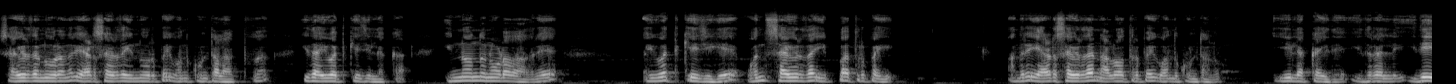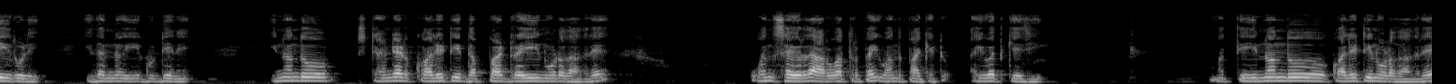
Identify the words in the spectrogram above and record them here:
ಸಾವಿರದ ನೂರು ಅಂದರೆ ಎರಡು ಸಾವಿರದ ಇನ್ನೂರು ರೂಪಾಯಿ ಒಂದು ಕುಂಟಲ್ ಆಗ್ತದೆ. ಇದು ಐವತ್ತು ಕೆ ಜಿ ಲೆಕ್ಕ. ಇನ್ನೊಂದು ನೋಡೋದಾದರೆ ಐವತ್ತು ಕೆ ಜಿಗೆ ಒಂದು ಸಾವಿರದ ಇಪ್ಪತ್ತು ರೂಪಾಯಿ ಅಂದರೆ ಎರಡು ಸಾವಿರದ ನಲ್ವತ್ತು ರೂಪಾಯಿಗೆ ಒಂದು ಕುಂಟಲು ಈ ಲೆಕ್ಕ ಇದೆ. ಇದರಲ್ಲಿ ಇದೇ ಈರುಳ್ಳಿ. ಇದನ್ನು ಈ ಗುಡ್ಡೆನೇ ಇನ್ನೊಂದು ಸ್ಟ್ಯಾಂಡರ್ಡ್ ಕ್ವಾಲಿಟಿ ದಪ್ಪ ಡ್ರೈ ನೋಡೋದಾದರೆ ಒಂದು ಸಾವಿರದ ಅರವತ್ತು ರೂಪಾಯಿ ಒಂದು ಪಾಕೆಟು ಐವತ್ತು ಕೆ ಜಿ ಮತ್ತು ಇನ್ನೊಂದು ಕ್ವಾಲಿಟಿ ನೋಡೋದಾದರೆ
